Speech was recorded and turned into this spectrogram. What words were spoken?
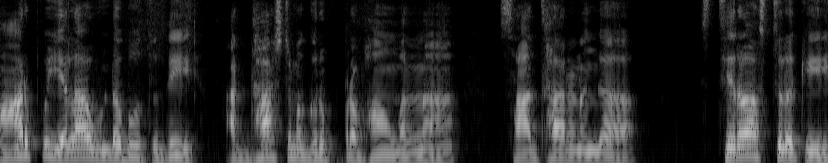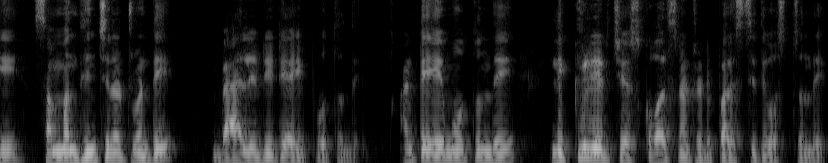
మార్పు ఎలా ఉండబోతుంది? అర్ధాష్టమ గురు ప్రభావం వలన సాధారణంగా స్థిరాస్తులకి సంబంధించినటువంటి వ్యాలిడిటీ అయిపోతుంది. అంటే ఏమవుతుంది? లిక్విడేట్ చేసుకోవాల్సినటువంటి పరిస్థితి వస్తుంది.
